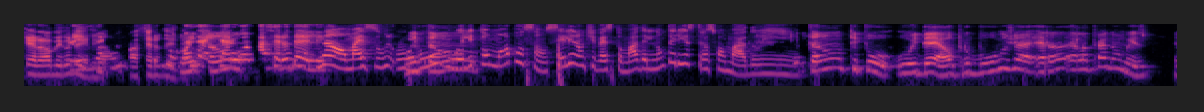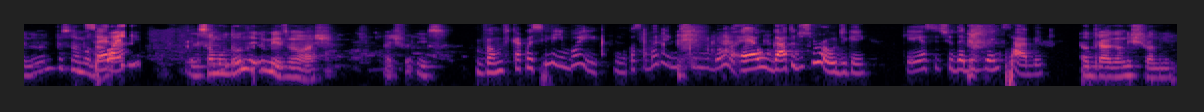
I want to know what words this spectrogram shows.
Que era o amigo Sim, dele, o parceiro dele. Pois é, então- que era o parceiro dele. Não, mas o, o Ou burro, então- ele tomou a poção. Se ele não tivesse tomado, ele não teria se transformado em. Então, tipo, o ideal pro burro já era ela dragão mesmo. Entendeu? Não precisa mudar. Será? Ele só mudou nele mesmo, eu acho. Acho que foi isso. Vamos ficar com esse limbo aí. Nunca saberemos se mudou. ou não. É o gato de Schrödinger. Quem assistiu The Big Bang sabe. É o dragão de Schrödinger.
